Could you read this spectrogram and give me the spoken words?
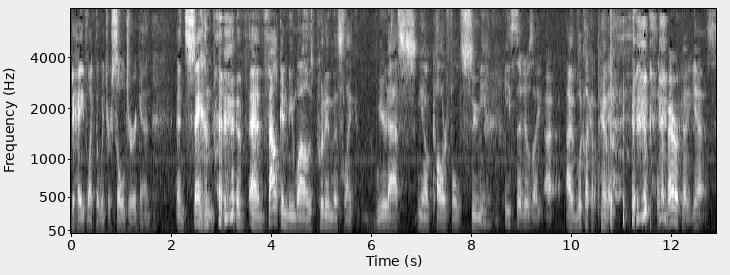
behave like the Winter Soldier again, and Sam and Falcon meanwhile is put in this like weird ass you know colorful suit. He, he said it was like, I, I look like a pimp. in America, yes.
